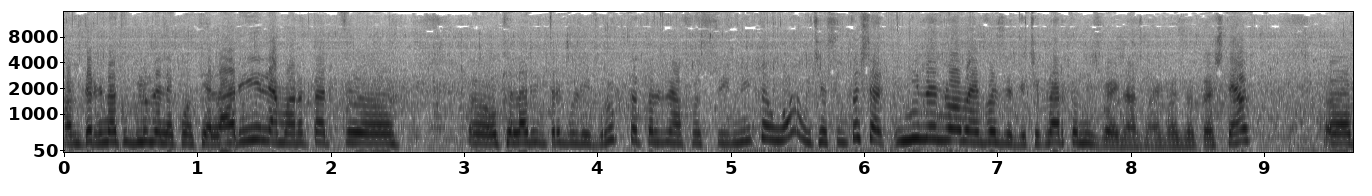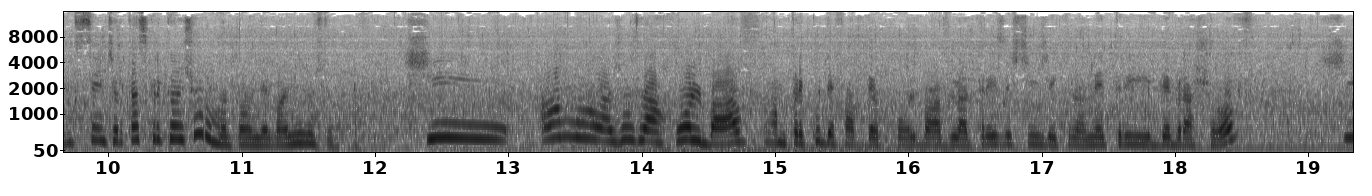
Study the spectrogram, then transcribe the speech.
Am terminat cu glumele cu ochelarii, le-am arătat uh, uh, ochelarii întregului grup, toată lumea a fost uimită, wow, ce sunt ăștia, nimeni nu a mai văzut, deci e clar că nici voi n-ați mai văzut ăștia. Uh, să încercați, cred că în showroom undeva, nici nu știu. Și am uh, ajuns la Holbav, am trecut de fapt de Holbav la 35 de kilometri de Brașov și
